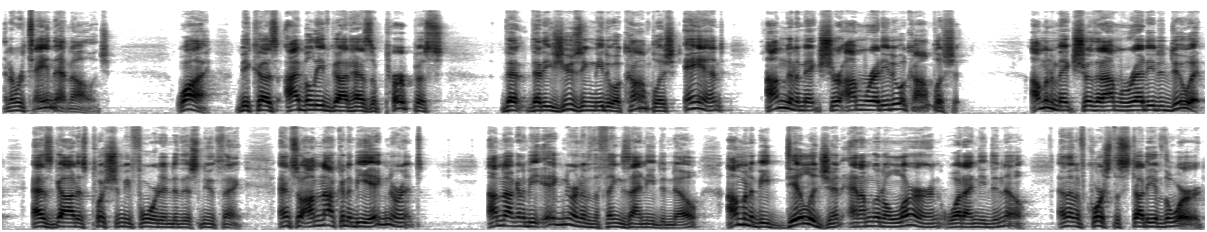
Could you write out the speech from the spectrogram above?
and to retain that knowledge. Why? Because I believe God has a purpose that, that He's using me to accomplish, and I'm going to make sure I'm ready to accomplish it. I'm going to make sure that I'm ready to do it as God is pushing me forward into this new thing. And so I'm not going to be ignorant. I'm not going to be ignorant of the things I need to know. I'm going to be diligent and I'm going to learn what I need to know. And then, of course, the study of the Word.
